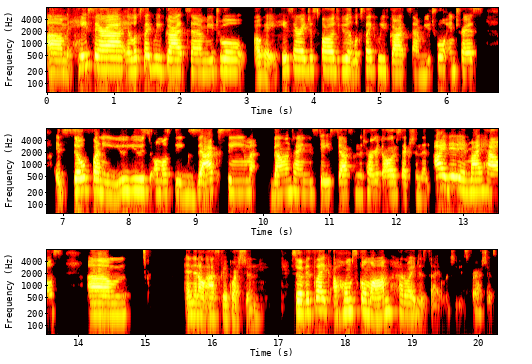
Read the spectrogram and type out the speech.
Um, hey, Sarah, it looks like we've got some mutual, okay. Hey, Sarah, I just followed you. It looks like we've got some mutual interests. It's so funny. You used almost the exact same Valentine's Day stuff from the Target Dollar section that I did in my house. Um, and then I'll ask a question. So if it's like a homeschool mom, how do I decide what to use for hashtags?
